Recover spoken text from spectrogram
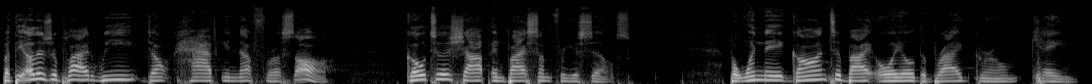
But the others replied, We don't have enough for us all. Go to a shop and buy some for yourselves. But when they had gone to buy oil, the bridegroom came.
